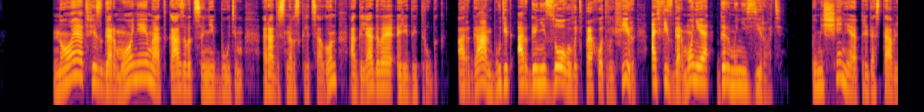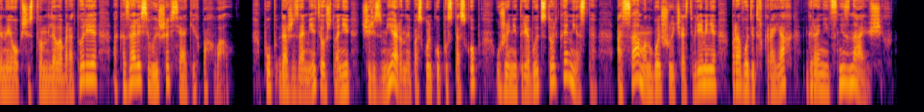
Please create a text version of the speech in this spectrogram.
«Но и от физгармонии мы отказываться не будем», — радостно восклицал он, оглядывая ряды трубок. Орган будет организовывать проход в эфир, а физгармония — гармонизировать. Помещения, предоставленные обществом для лаборатории, оказались выше всяких похвал. Пуп даже заметил, что они чрезмерны, поскольку пустоскоп уже не требует столько места, а сам он большую часть времени проводит в краях границ незнающих.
